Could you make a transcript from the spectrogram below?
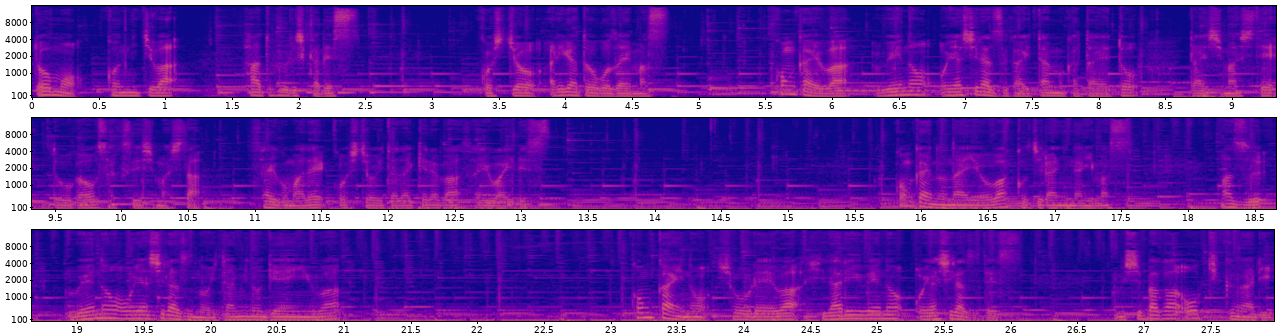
どうもこんにちは。ハートフルシカです。ご視聴ありがとうございます。今回は上の親知らずが痛む方へと題しまして動画を作成しました。最後までご視聴いただければ幸いです。今回の内容はこちらになります。まず上の親知らずの痛みの原因は今回の症例は左上の親知らずです。虫歯が大きくなり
